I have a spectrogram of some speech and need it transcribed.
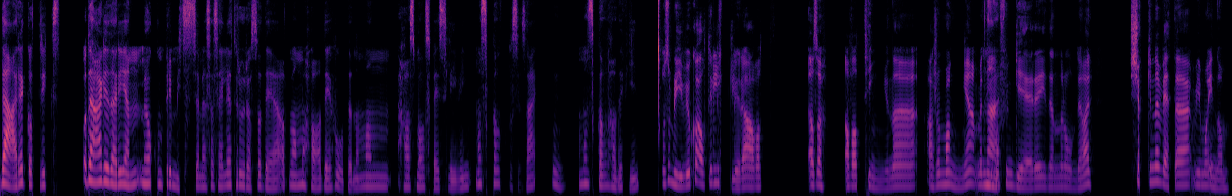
Det er et godt triks. Og det er det der igjen med å kompromisse med seg selv. Jeg tror også det at man må ha det i hodet når man har small space living. Man skal kose seg, Mm. og man skal ha det fint. Og så blir vi jo ikke alltid lykkeligere av at Altså, av at tingene er så mange, men de Nei. må fungere i den rollen de har. Kjøkkenet vet jeg vi må innom,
